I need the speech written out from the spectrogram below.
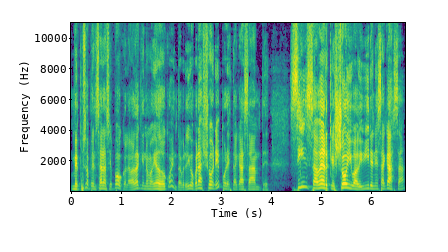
me puse a pensar hace poco, la verdad que no me había dado cuenta, pero digo, pará, yo oré por esta casa antes. Sin saber que yo iba a vivir en esa casa,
